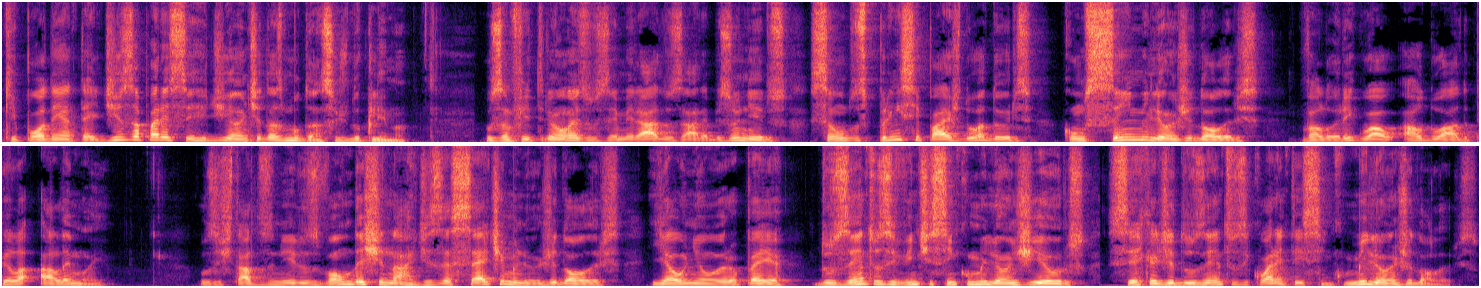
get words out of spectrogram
que podem até desaparecer diante das mudanças do clima. Os anfitriões, os Emirados Árabes Unidos, são um dos principais doadores, com 100 milhões de dólares, valor igual ao doado pela Alemanha. Os Estados Unidos vão destinar 17 milhões de dólares e a União Europeia 225 milhões de euros, cerca de 245 milhões de dólares.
